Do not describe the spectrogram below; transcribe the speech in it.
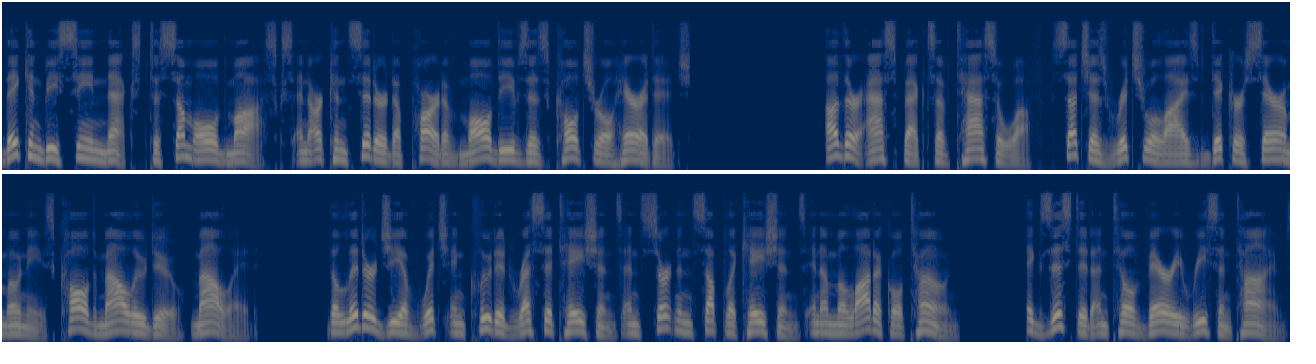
They can be seen next to some old mosques and are considered a part of Maldives's cultural heritage. Other aspects of tasawwuf, such as ritualized dhikr ceremonies called mauludu the liturgy of which included recitations and certain supplications in a melodical tone existed until very recent times.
